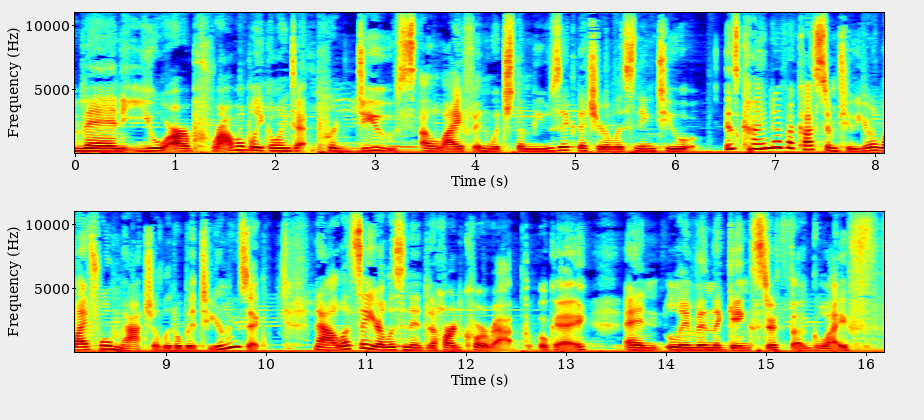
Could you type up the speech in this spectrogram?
then you are probably going to produce a life in which the music that you're listening to is kind of accustomed to. Your life will match a little bit to your music. Now, let's say you're listening to hardcore rap, okay, and living the gangster thug life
